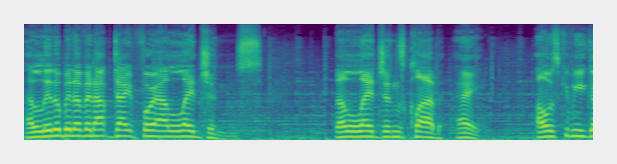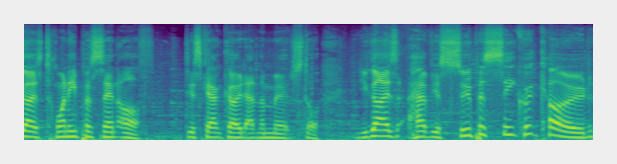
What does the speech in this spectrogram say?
a little bit of an update for our legends. The Legends Club. Hey, I was giving you guys 20% off discount code at the merch store. You guys have your super secret code,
